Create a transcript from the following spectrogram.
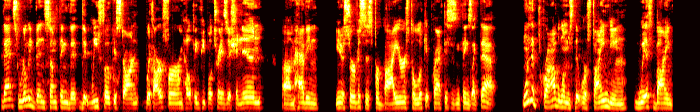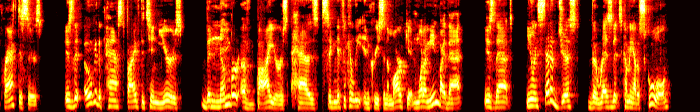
that's really been something that, that we focused on with our firm, helping people transition in, um, having you know services for buyers to look at practices and things like that. One of the problems that we're finding with buying practices is that over the past five to 10 years, the number of buyers has significantly increased in the market. And what I mean by that is that, you know, instead of just the residents coming out of school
